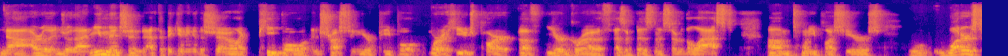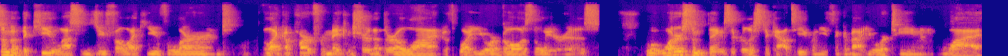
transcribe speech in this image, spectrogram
Nah, I really enjoy that. And you mentioned at the beginning of the show, like people and trusting your people were a huge part of your growth as a business over the last um, 20 plus years. What are some of the key lessons you feel like you've learned, like apart from making sure that they're aligned with what your goal as the leader is? What are some things that really stick out to you when you think about your team and why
